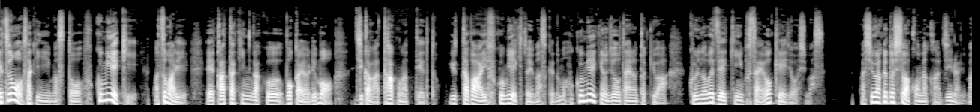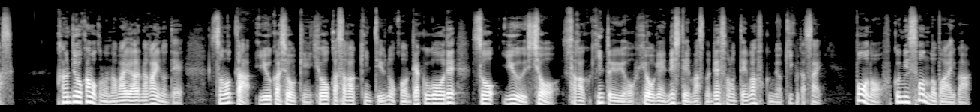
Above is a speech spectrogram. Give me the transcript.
結論を先に言いますと、含み益、つまり、買った金額母価よりも時価が高くなっているといった場合、含み益と言いますけれども、含み益の状態の時は、繰延税金負債を計上します。ま、仕分けとしてはこんな感じになります。勘定科目の名前が長いので、その他有価証券評価差額金っていうのをこの略語で、素有償差額金という表現にしていますので、その点は含み置きください。一方の含み損の場合は、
